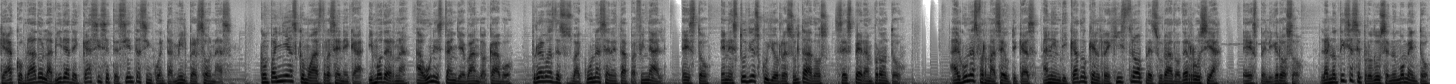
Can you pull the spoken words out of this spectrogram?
que ha cobrado la vida de casi 750.000 personas. Compañías como AstraZeneca y Moderna aún están llevando a cabo pruebas de sus vacunas en etapa final, esto en estudios cuyos resultados se esperan pronto. Algunas farmacéuticas han indicado que el registro apresurado de Rusia es peligroso. La noticia se produce en un momento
